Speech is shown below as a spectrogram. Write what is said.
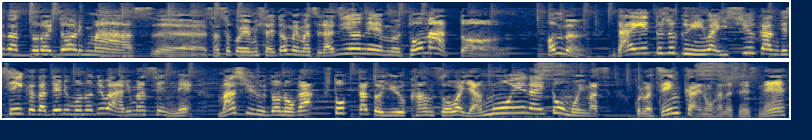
ルが届いております。早速お読みしたいと思います。ラジオネームトマト。本文、ダイエット食品は1週間で成果が出るものではありませんね。マシュル殿が太ったという感想はやむを得ないと思います。これは前回のお話ですね。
